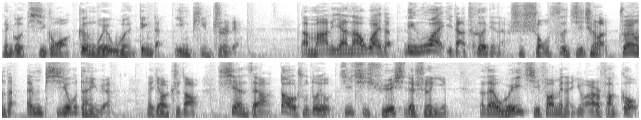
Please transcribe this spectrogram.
能够提供啊更为稳定的音频质量。那马里亚纳 Y 的另外一大特点呢，是首次集成了专用的 NPU 单元。那要知道，现在啊到处都有机器学习的身影。那在围棋方面呢，有 AlphaGo；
